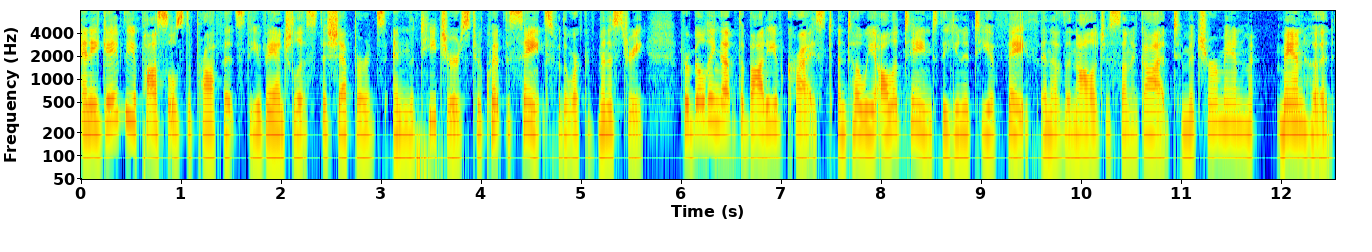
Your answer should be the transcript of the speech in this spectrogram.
And he gave the apostles, the prophets, the evangelists, the shepherds, and the teachers to equip the saints for the work of ministry, for building up the body of Christ, until we all attain to the unity of faith and of the knowledge of the Son of God, to mature man- manhood,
